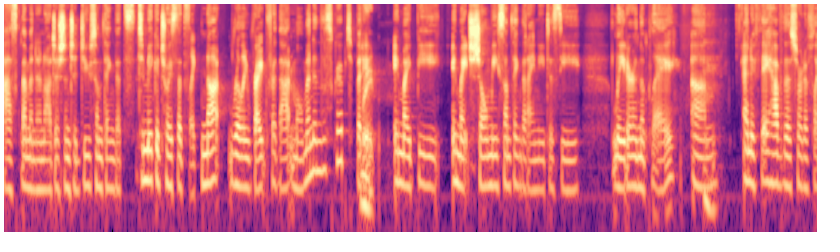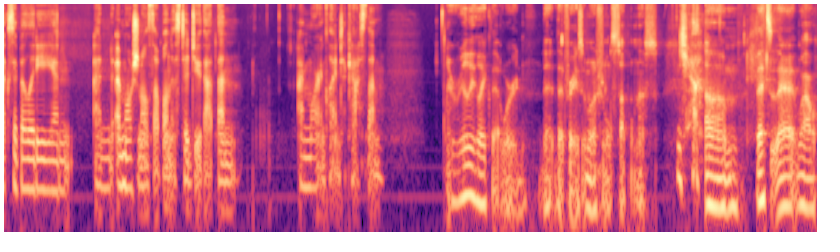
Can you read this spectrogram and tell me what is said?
ask them in an audition to do something that's to make a choice that's like not really right for that moment in the script but Right. it, it might be it might show me something that i need to see later in the play. Um, and if they have the sort of flexibility and and emotional suppleness to do that then i'm more inclined to cast them. I really like that word that that phrase emotional suppleness. Yeah. Um that's that wow.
